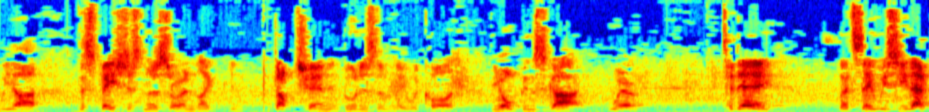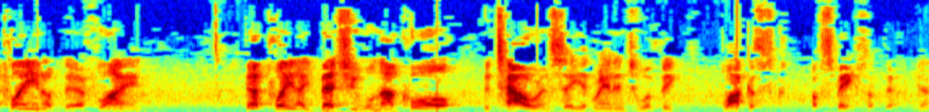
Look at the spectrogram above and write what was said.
We are the spaciousness, or in like in Dzogchen in Buddhism they would call it, the open sky, where today, let's say we see that plane up there flying. That plane, I bet you, will not call the tower and say it ran into a big block of, of space up there. Yeah?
